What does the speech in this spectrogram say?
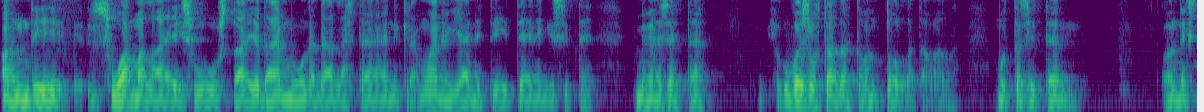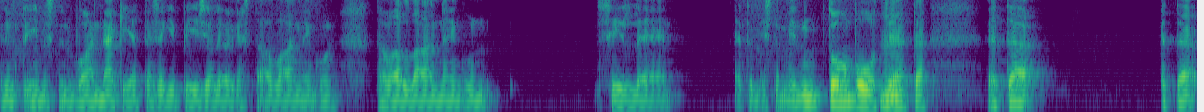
anti-suomalaisuus tai jotain muuta tällaista, niin kyllä mua nyt jännitti itseänikin sitten myös, että joku voi suhtautua tuohon tolla tavalla. Mutta sitten onneksi nyt ihmiset nyt vaan näki, että sekin biisi oli oikeastaan vaan niin kuin, tavallaan niin kuin silleen, että mistä tuohon puhuttiin, mm. että, että, että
